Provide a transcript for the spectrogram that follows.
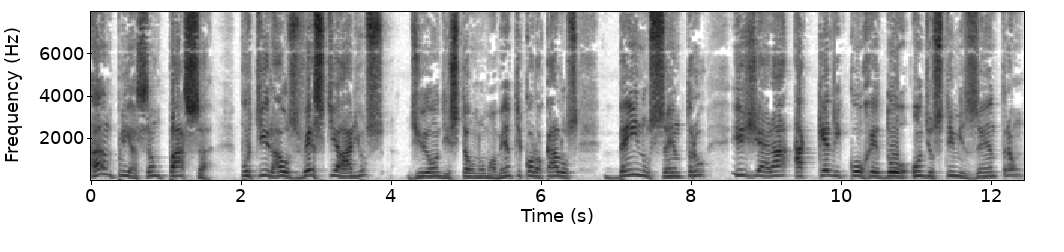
a ampliação passa por tirar os vestiários de onde estão no momento e colocá-los bem no centro e gerar aquele corredor onde os times entram,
